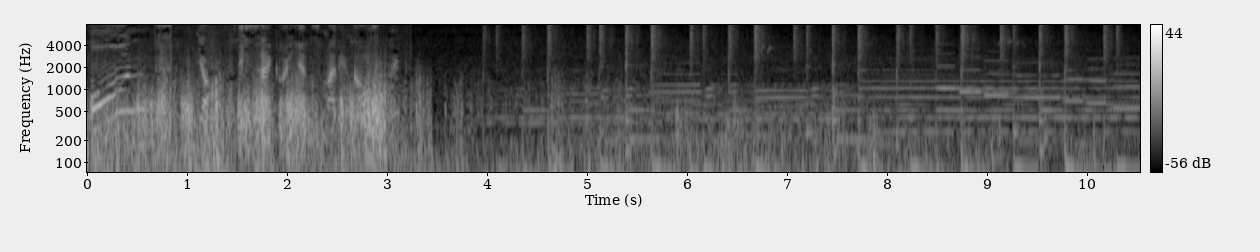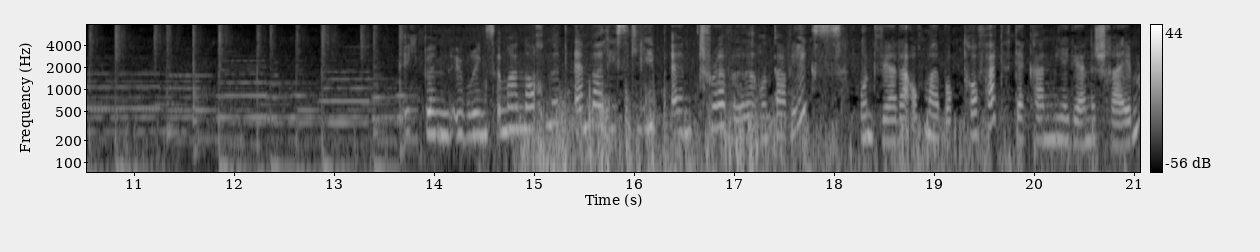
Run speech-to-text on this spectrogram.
und ja, ich zeige euch jetzt mal den Ausblick. Bin übrigens immer noch mit Amberly Sleep and Travel unterwegs und wer da auch mal Bock drauf hat, der kann mir gerne schreiben.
